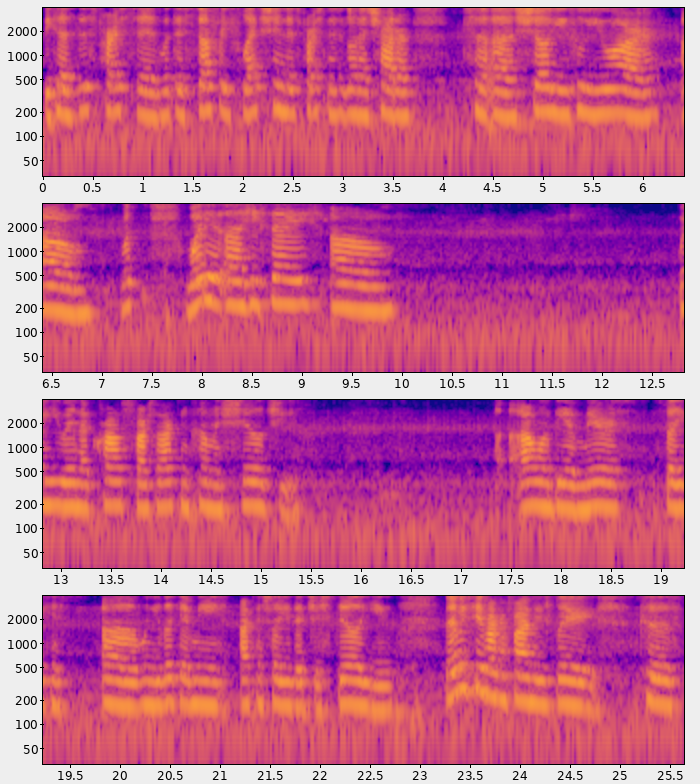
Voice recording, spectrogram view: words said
because this person with this self-reflection this person is going to try to to uh, show you who you are. Um what what did uh he say? Um when you in the crossfire so I can come and shield you. I want to be a mirror so you can, uh, when you look at me, I can show you that you're still you. Let me see if I can find these lyrics because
